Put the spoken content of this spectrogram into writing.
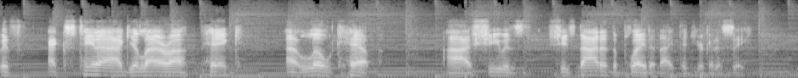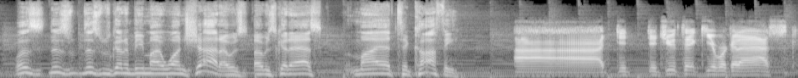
with Xtina Aguilera, Pink, and Lil Kim. Uh, she was she's not in the play tonight that you're going to see. Well, this this, this was gonna be my one shot. I was I was gonna ask Maya to coffee. Uh, did did you think you were going to ask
